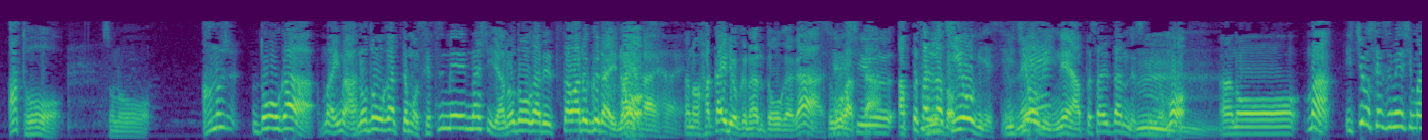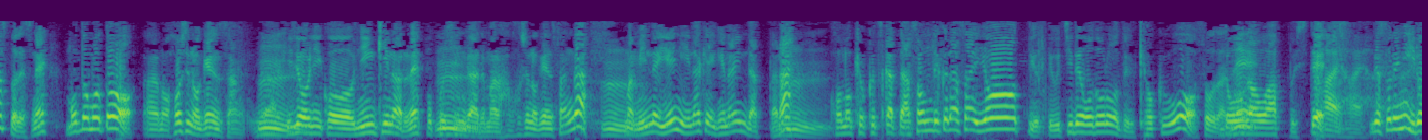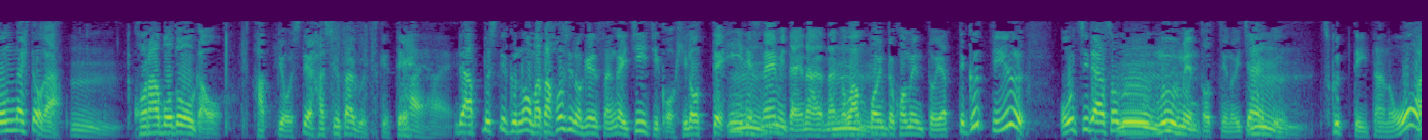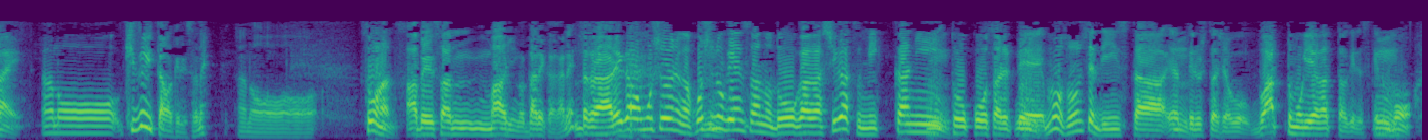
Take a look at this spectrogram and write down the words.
あと、その、あの動画、まあ今あの動画ってもう説明なしにあの動画で伝わるぐらいの、はいはいはい。あの破壊力のある動画が先週アップされたと。日曜日ですよね。日曜日にね、アップされたんですけれども、うん。あのーまあ一応説明しますとですね、もともと、あの、星野源さんうん。が非常にこう人気のあるね、ポップシンガーで、まあ星野源さんが、うん。まあみんな家にいなきゃいけないんだったら、うん。この曲使って遊んでくださいよって言って、うちで踊ろうという曲を、動画をアップして、はいはいはい。で、それにいろんな人がうん。コラボ動画を発表して、ハッシュタグつけて、はいはい。で、アップしていくのをまた星野源さんがいちいちこう拾って、いいですね、うんみたいな、なんかうんワンポイントコメントをやっていくっていう、お家で遊ぶムーブメントっていうのをいち早くうん。作っていたのを、はい。あのー気づいたわけですよね。あのそうなんです。ー。安倍さん周りの誰かがね。だからあれが面白いのが、星野源さんの動画が4月3日に投稿されて、うん。もうその時点でインスタやってる人たちはバッと盛り上がったわけですけども、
